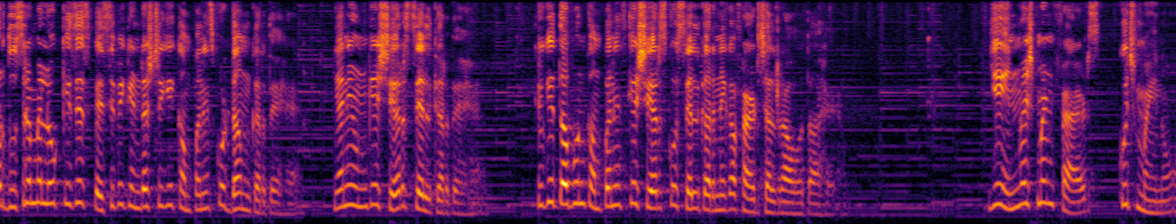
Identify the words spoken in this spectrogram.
और दूसरे में लोग किसी स्पेसिफिक इंडस्ट्री की कंपनीज़ को डम करते हैं, यानी उनके शेयर सेल करते हैं, क्योंकि तब उन कंपनीज़ के शेयर्स को सेल करने का फैड चल रहा होता है। ये इन्वेस्टमेंट फैड्स कुछ महीनों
